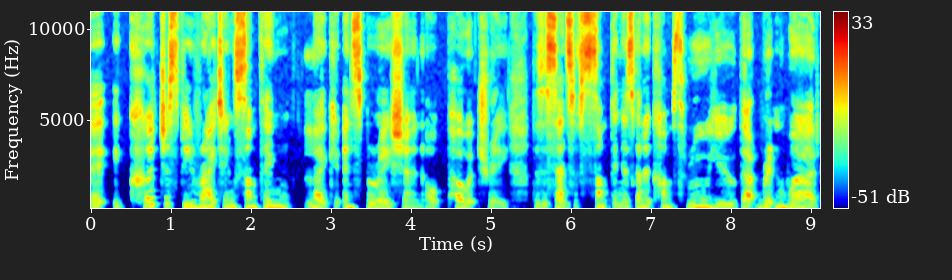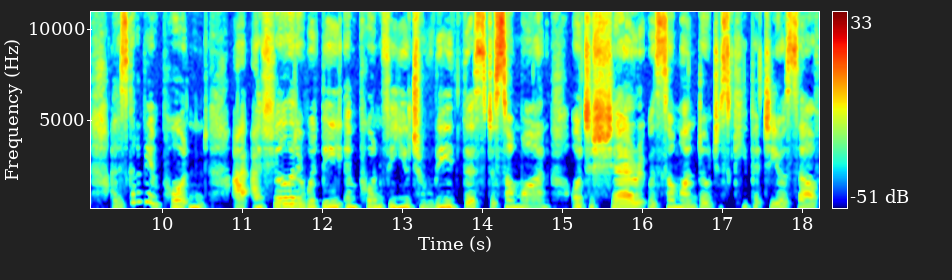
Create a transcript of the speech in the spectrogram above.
it, it could just be writing something like inspiration or poetry. There's a sense of something is going to come through you, that written word, and it's going to be important. I, I feel that it would be important for you to read this to someone or to share it with someone. Don't just keep it to yourself.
